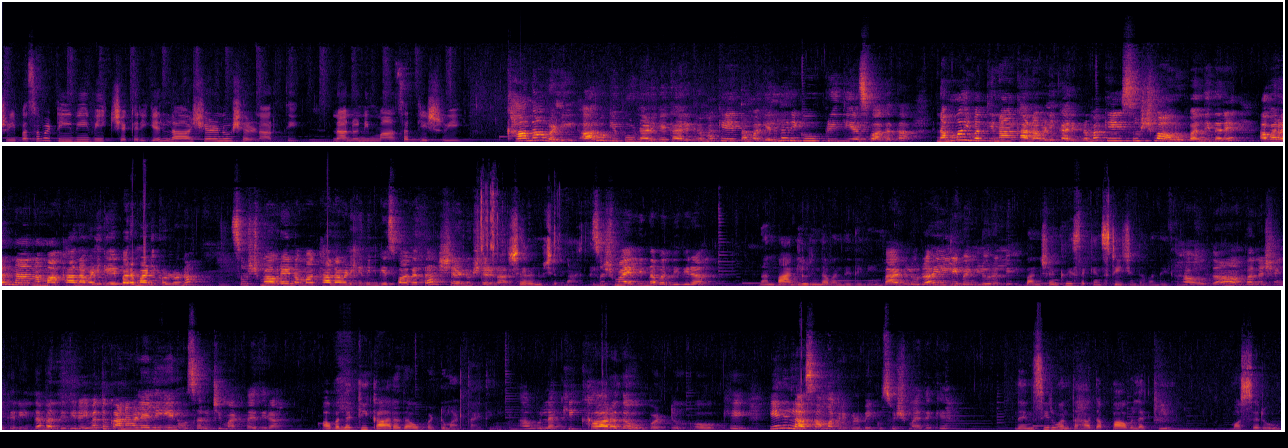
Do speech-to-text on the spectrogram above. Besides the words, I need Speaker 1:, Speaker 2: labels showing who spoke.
Speaker 1: Shri Basava TV ವೀಕ್ಷಕರಿಗೆಲ್ಲ ಶರಣು ಶರಣಾರ್ಥಿ. ನಾನು ನಿಮ್ಮ ಸತ್ಯಶ್ರೀ. ಖಾನಾವಳಿ ಆರೋಗ್ಯಪೂರ್ಣ ಅಡುಗೆ ಕಾರ್ಯಕ್ರಮಕ್ಕೆ ತಮಗೆಲ್ಲರಿಗೂ ಪ್ರೀತಿಯ ಸ್ವಾಗತ. ನಮ್ಮ ಇವತ್ತಿನ ಖಾನಾವಳಿ ಕಾರ್ಯಕ್ರಮಕ್ಕೆ ಸುಷ್ಮಾ ಅವರು ಬಂದಿದ್ದಾರೆ. ಅವರನ್ನ ನಮ್ಮ ಖಾನಾವಳಿಗೆ ಬರಮಾಡಿಕೊಳ್ಳೋಣ. ಸುಷ್ಮಾ ಅವರೇ ನಮ್ಮ ಖಾನಾವಳಿಗೆ ನಿಮಗೆ ಸ್ವಾಗತ. ಶರಣು ಶರಣಾರ್ಥಿ.
Speaker 2: ಶರಣು ಶರಣಾರ್ಥಿ.
Speaker 1: ಸುಷ್ಮಾ ಎಲ್ಲಿಂದ ಬಂದಿದ್ದೀರಾ?
Speaker 2: ನಾನು ಬ್ಯಾಂಗ್ಳೂರಿಂದ ಬಂದಿದ್ದೀನಿ.
Speaker 1: ಬ್ಯಾಂಗ್ಳೂರಾ? ಇಲ್ಲಿ ಬೆಂಗಳೂರಲ್ಲಿ?
Speaker 2: ಬನಶಂಕರಿ ಸೆಕೆಂಡ್ ಸ್ಟೇಜಿಂದ ಬಂದಿದ್ದೀನಿ.
Speaker 1: ಹೌದಾ? ಬನಶಂಕರಿಯಿಂದ ಬಂದಿದ್ದೀರಾ? ಇವತ್ತು ಖಾನಾವಳಿಯಲ್ಲಿ ಏನು ಹೊಸ ರುಚಿ ಮಾಡ್ತಾ ಇದ್ದೀರಾ?
Speaker 2: ಅವಲಕ್ಕಿ ಖಾರದ ಒಬ್ಬಟ್ಟು ಮಾಡ್ತಾ ಇದ್ದೀನಿ.
Speaker 1: ಅವಲಕ್ಕಿ ಖಾರದ ಒಬ್ಬಟ್ಟು ಓಕೆ ಏನೆಲ್ಲ ಸಾಮಗ್ರಿಗಳು ಬೇಕು ಸುಷ್ಮಾ ಇದಕ್ಕೆ?
Speaker 2: ನೆನೆಸಿರುವಂತಹ ದಪ್ಪ ಅವಲಕ್ಕಿ ಮೊಸರು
